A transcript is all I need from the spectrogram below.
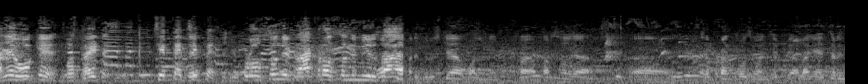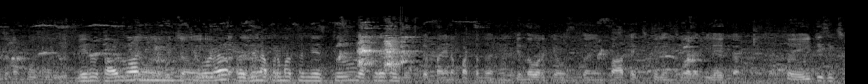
అదే ఓకే. రైట్. చెప్పారు చెప్పారు. ఇప్పుడు వస్తుంది ట్రాక్టర్ వస్తుంది మరి దృష్ట్యా వాళ్ళని పర్సనల్గా ఆ, చెప్పడం కోసం అని చెప్పి అలాగే హెచ్చరించడం కోసం మీరు ప్రజలు అప్రమత్తం చేస్తూ చేస్తే పైన పట్టదని కింద వరకే వస్తుందని పాత ఎక్స్పీరియన్స్ వాళ్ళకి లేక. సో ఎయిటీ సిక్స్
